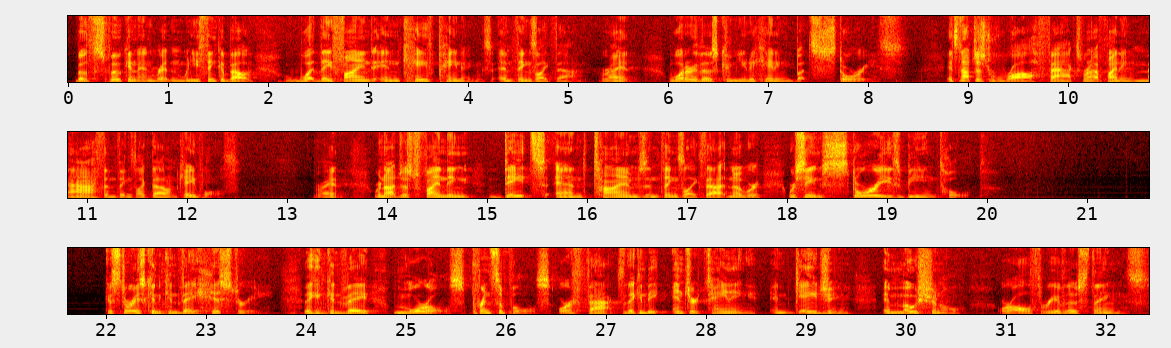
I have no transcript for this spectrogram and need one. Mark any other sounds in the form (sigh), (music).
Both spoken and written. When you think about what they find in cave paintings and things like that, right? What are those communicating but stories? It's not just raw facts. We're not finding math and things like that on cave walls, right? We're not just finding dates and times and things like that. No, we're, we're seeing stories being told. Because stories can convey history, they can convey morals, principles, or facts. They can be entertaining, engaging, emotional, or all three of those things.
